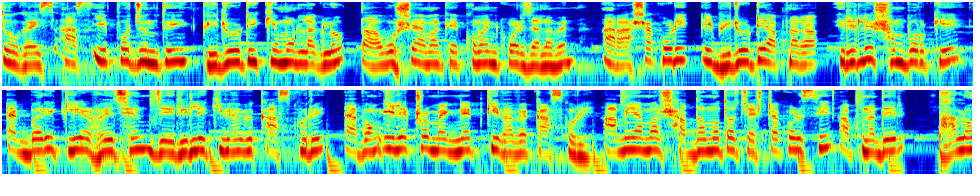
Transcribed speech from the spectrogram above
তো গাইস আজ এ পর্যন্তই। ভিডিওটি কেমন লাগল তা অবশ্যই আমাকে কমেন্ট করে জানাবেন। আর আশা করি এই ভিডিওটি আপনারা রিলে সম্পর্কে একবারই ক্লিয়ার হয়েছেন যে রিলে কীভাবে কাজ করে এবং ইলেকট্রোম্যাগনেট কীভাবে কাজ করে। আমি আমার সাধ্যমতো চেষ্টা করেছি আপনাদের ভালো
